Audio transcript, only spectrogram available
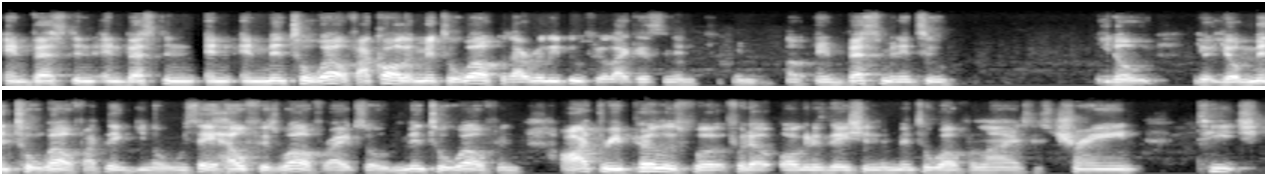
invest in invest in, in, in mental wealth. I call it mental wealth because i really do feel like it's an in, uh, investment into you know your, your mental wealth. I think you know we say health is wealth right? So mental wealth. And our three pillars for for the organization the mental wealth alliance is train teach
